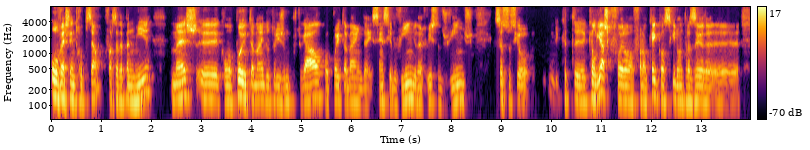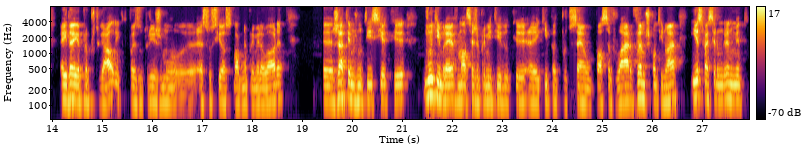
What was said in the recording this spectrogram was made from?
Houve esta interrupção, força da pandemia, mas eh, com apoio também do Turismo de Portugal, com apoio também da Essência do Vinho, da Revista dos Vinhos, que se associou, que, te, que aliás que foram, foram quem conseguiram trazer eh, a ideia para Portugal e que depois o turismo eh, associou-se logo na primeira hora. Eh, já temos notícia que muito em breve, mal seja permitido que a equipa de produção possa voar, vamos continuar e esse vai ser um grande momento de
